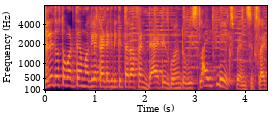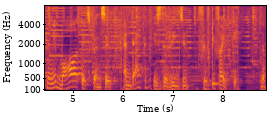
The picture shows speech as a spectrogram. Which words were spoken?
चलिए दोस्तों बढ़ते हैं हम अगले कैटेगरी की तरफ़ and that is going to be slightly expensive slightly नहीं बहुत expensive and that is the reason 55k the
